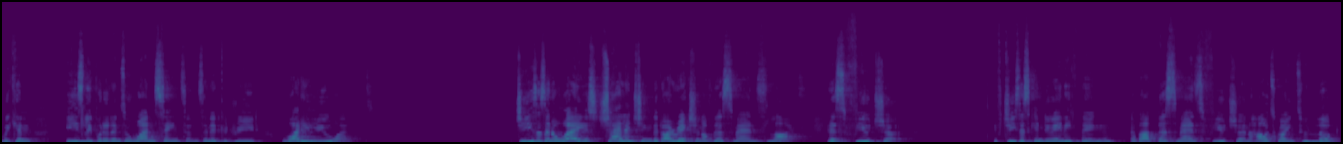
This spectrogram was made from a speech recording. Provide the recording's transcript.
We can easily put it into one sentence and it could read, What do you want? Jesus, in a way, is challenging the direction of this man's life, his future. If Jesus can do anything about this man's future and how it's going to look,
